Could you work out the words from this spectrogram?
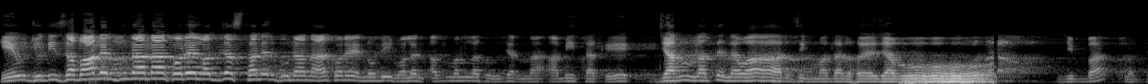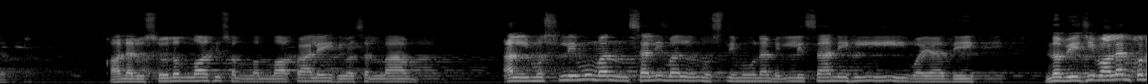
কেউ যদি জবানের গুণা না করে লজ্জাস্থানের গুণা না করে নবী বলেন আজমাল্লাহুল জান্না আমি তাকে জান্নাতে নেওয়ার জিম্মাদার হয়ে যাব জিব্বা লজ্জাস্থান قال رسول الله صلى الله عليه وسلم المسلم من سلم المسلمون من لسانه ويده নবীজি বলেন, কোন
